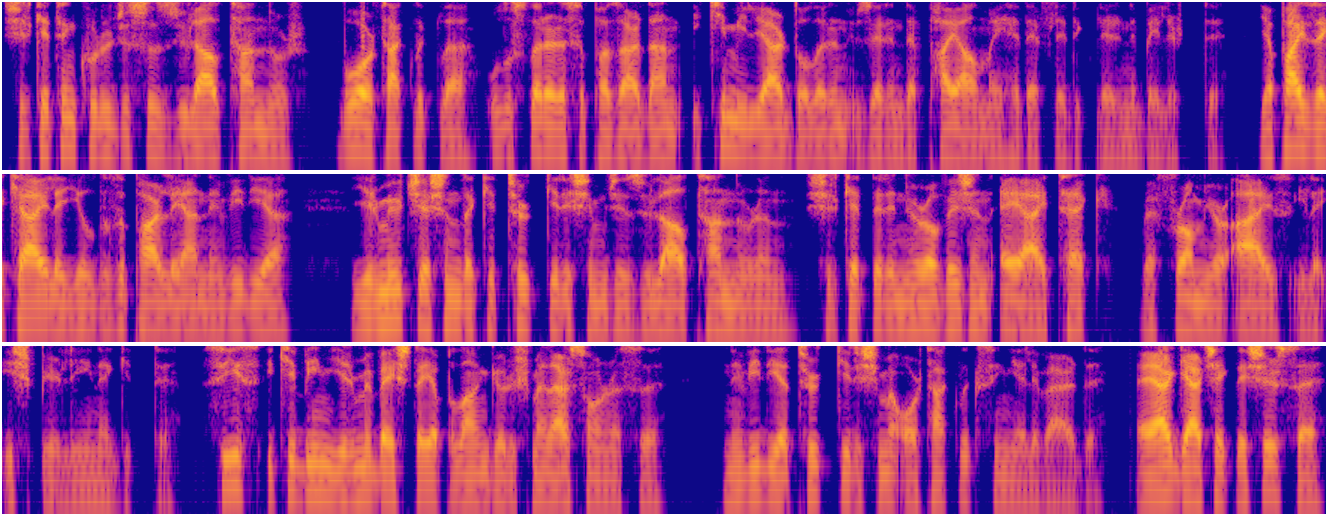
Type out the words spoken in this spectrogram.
Şirketin kurucusu Zülal Tannur, bu ortaklıkla uluslararası pazardan 2 milyar doların üzerinde pay almayı hedeflediklerini belirtti. Yapay zeka ile yıldızı parlayan Nvidia, 23 yaşındaki Türk girişimci Zülal Tannur'un şirketleri Neurovision AI Tech ve From Your Eyes ile işbirliğine gitti. CES 2025'te yapılan görüşmeler sonrası Nvidia Türk girişime ortaklık sinyali verdi. Eğer gerçekleşirse,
